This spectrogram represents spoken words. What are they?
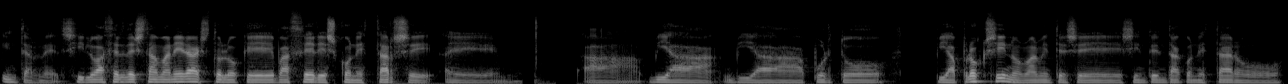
internet. Si lo haces de esta manera, esto lo que va a hacer es conectarse eh, vía, vía puerto vía proxy. Normalmente se, se intenta conectar o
